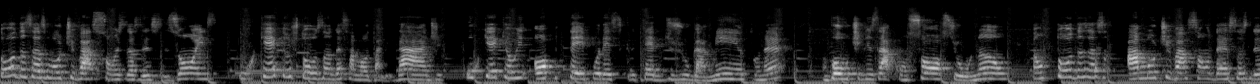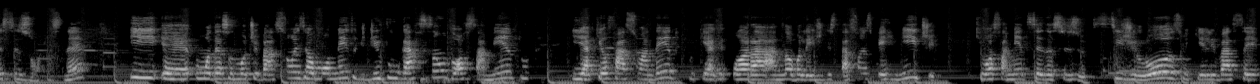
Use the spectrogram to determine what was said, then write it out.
Todas as motivações das decisões, por que, que eu estou usando essa modalidade, por que, que eu optei por esse critério de julgamento, né? Vou utilizar consórcio ou não. Então, todas as, a motivação dessas decisões, né? E é, uma dessas motivações é o momento de divulgação do orçamento. E aqui eu faço um adendo, porque agora a nova lei de licitações permite que o orçamento seja sigiloso e que ele vá ser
